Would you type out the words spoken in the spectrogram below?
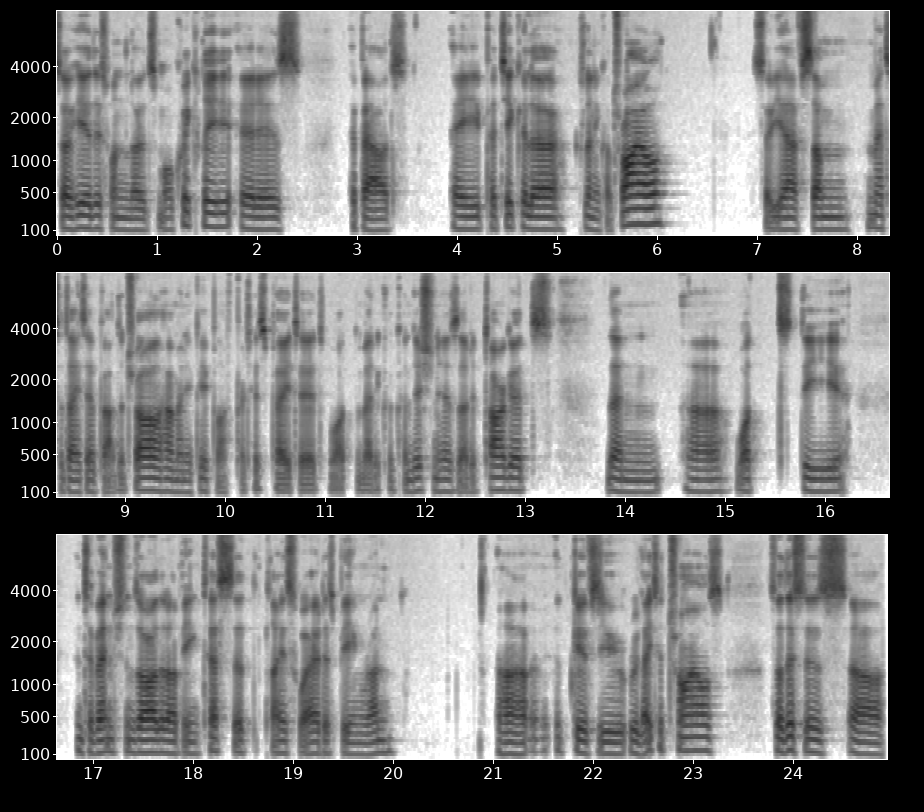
So here this one loads more quickly. It is about a particular clinical trial. So you have some metadata about the trial, how many people have participated, what the medical condition is that it targets, then uh, what the interventions are that are being tested, the place where it is being run. Uh, it gives you related trials. So this is uh,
